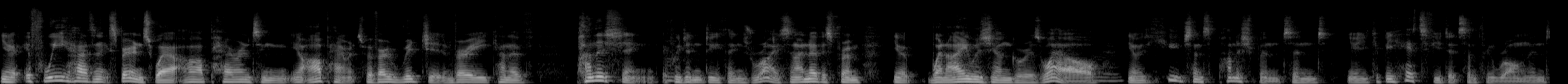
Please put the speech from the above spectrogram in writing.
you know if we had an experience where our parenting you know our parents were very rigid and very kind of punishing if we mm. didn't do things right and I know this from you know when I was younger as well mm. you know a huge sense of punishment and you know you could be hit if you did something wrong and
